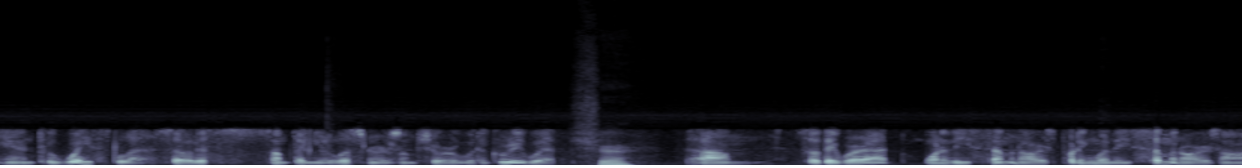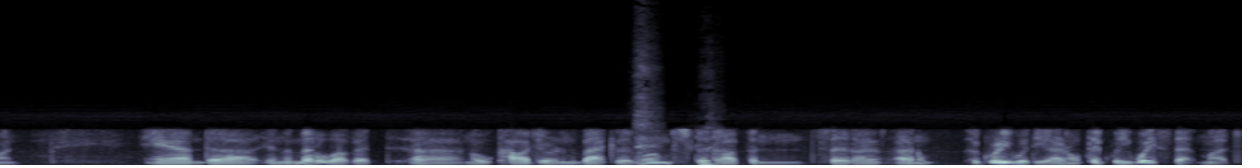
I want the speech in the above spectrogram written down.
and to waste less. So this is something your listeners, I'm sure, would agree with. Sure. Um, so they were at one of these seminars, putting one of these seminars on, and uh, in the middle of it, uh, an old codger in the back of the room stood up and said, I, "I don't agree with you. I don't think we waste that much."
